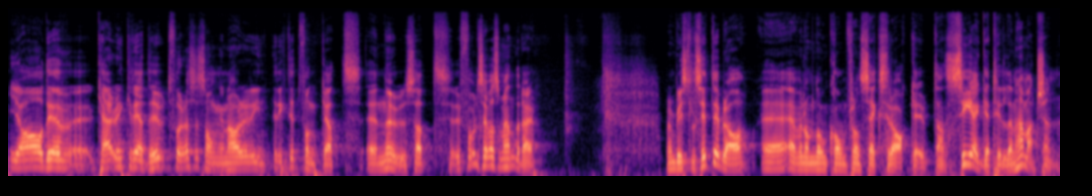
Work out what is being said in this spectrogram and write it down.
Ja, och det Carrick redde ut förra säsongen har det inte riktigt funkat eh, nu, så att vi får väl se vad som händer där. Men Bristol City är bra, eh, även om de kom från sex raka utan seger till den här matchen.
